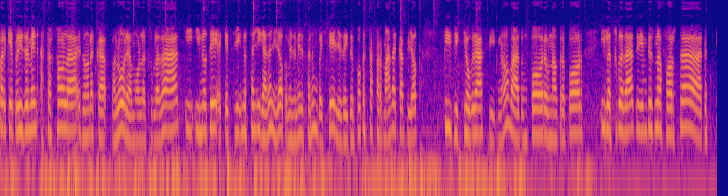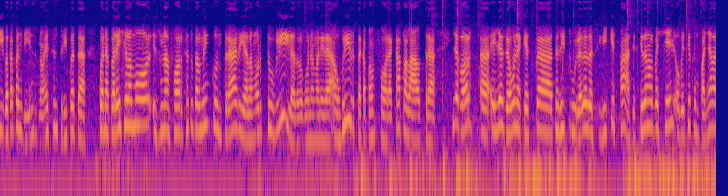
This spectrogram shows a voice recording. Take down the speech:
perquè precisament està sola, és una dona que valora molt la soledat i, i no, té aquest, no està lligada en lloc, a més a més està en un vaixell, és a dir, tampoc està fermada a cap lloc físic, geogràfic, no? Va d'un port a un altre port, i la soledat diríem que és una força que activa cap endins, no? és centrípeta. Quan apareix l'amor és una força totalment contrària, l'amor t'obliga d'alguna manera a obrir-te cap en fora, cap a l'altre. Llavors, eh, ella es veu en aquesta tesitura de decidir què fa, si es queda en el vaixell o bé si acompanya la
